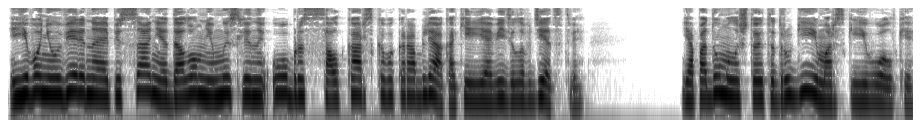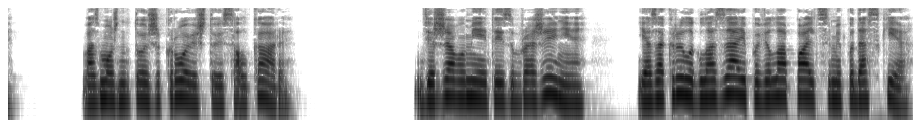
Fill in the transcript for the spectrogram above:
и его неуверенное описание дало мне мысленный образ салкарского корабля, какие я видела в детстве. Я подумала, что это другие морские волки, возможно, той же крови, что и салкары. Держа в уме это изображение, я закрыла глаза и повела пальцами по доске.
